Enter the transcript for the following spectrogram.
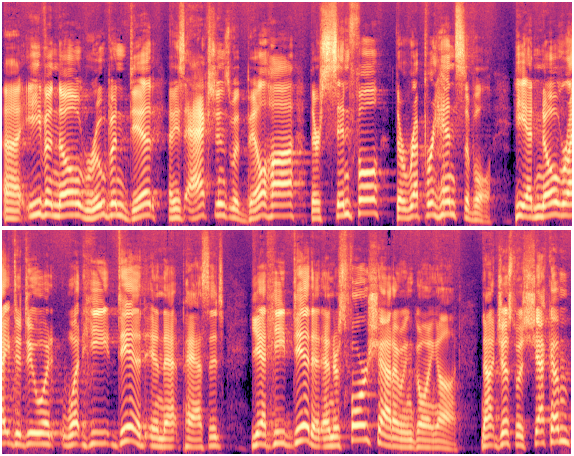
Uh, even though Reuben did, and his actions with Bilhah, they're sinful, they're reprehensible. He had no right to do what, what he did in that passage, yet he did it. And there's foreshadowing going on, not just with Shechem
